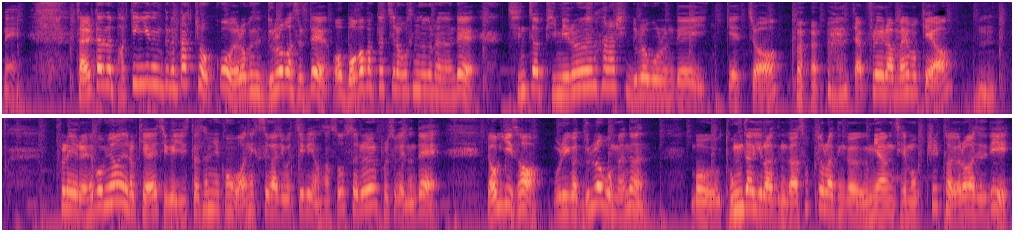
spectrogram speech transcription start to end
네. 자 일단은 바뀐 기능들은 딱히 없고 여러분들 눌러봤을 때 어 뭐가 바뀌었지라고 생각을 하는데 진짜 비밀은 하나씩 눌러보는 데 있겠죠? 자 플레이를 한번 해볼게요. 음. 플레이를 해보면 이렇게 지금 인스타 360 1X 가지고 찍은 영상 소스를 볼 수가 있는데 여기서 우리가 눌러보면은 뭐 동작이라든가 속도라든가 음향 제목 필터 여러 가지들이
